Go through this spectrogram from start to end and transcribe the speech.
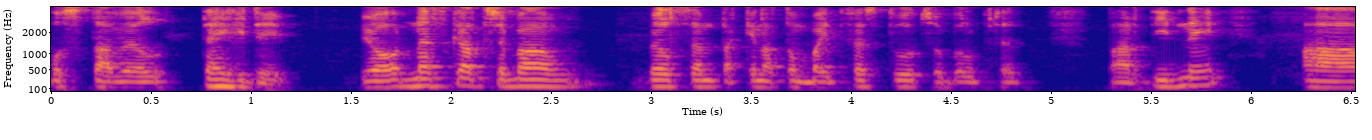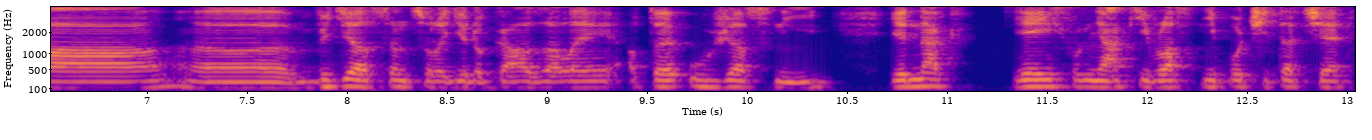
postavil tehdy. Jo, dneska třeba byl jsem taky na tom Bytefestu, co byl před pár týdny a uh, viděl jsem, co lidi dokázali a to je úžasný. Jednak jejich nějaký vlastní počítače,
